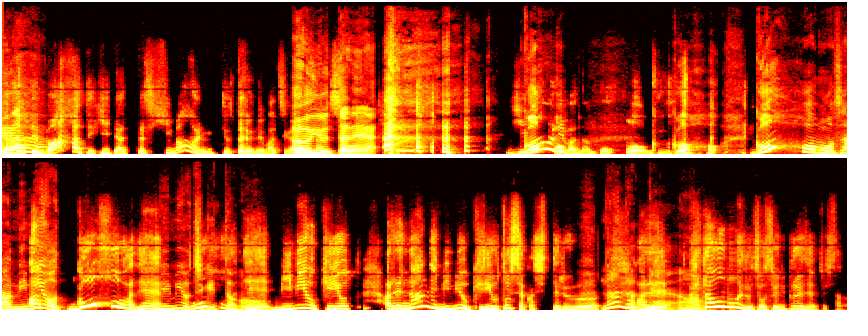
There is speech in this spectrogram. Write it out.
だってバッハって聞いて私ひまわりって言ったよね間違ってうん言った。ね。ひまわりはなゴッホ。ゴッホ。ゴッホ。もさ耳をゴッホはね耳をちぎった。ゴッホはね、うん。耳を切り落とあれなんで耳を切り落としたか知ってる？なんだっけ？あれ、うん。片思いの女性にプレゼントしたの。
